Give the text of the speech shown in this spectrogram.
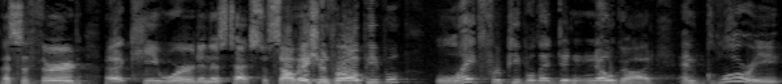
That's the third uh, key word in this text. So salvation for all people, light for people that didn't know God, and glory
